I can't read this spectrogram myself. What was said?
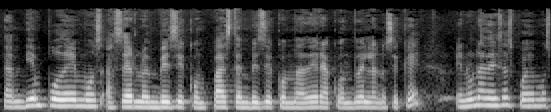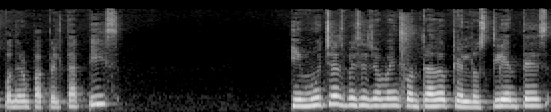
también podemos hacerlo en vez de con pasta, en vez de con madera, con duela, no sé qué. En una de esas podemos poner un papel tapiz. Y muchas veces yo me he encontrado que los clientes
